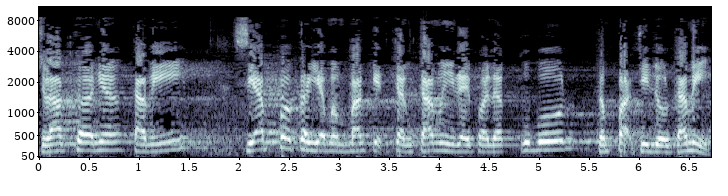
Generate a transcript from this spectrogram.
Celakanya kami siapakah yang membangkitkan kami daripada kubur tempat tidur kami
